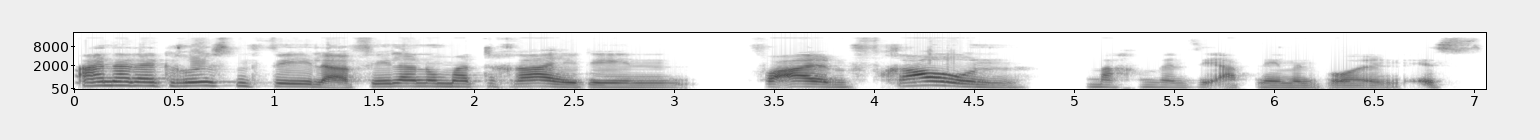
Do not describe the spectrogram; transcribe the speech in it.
Einer der größten Fehler, Fehler Nummer drei, den vor allem Frauen machen, wenn sie abnehmen wollen, ist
